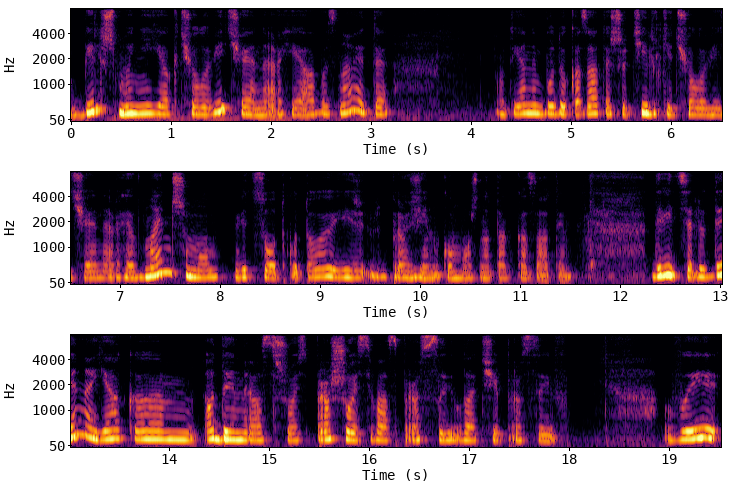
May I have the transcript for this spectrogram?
більш мені як чоловіча енергія, а ви знаєте, от я не буду казати, що тільки чоловіча енергія в меншому відсотку, то і про жінку можна так казати. Дивіться, людина як ем, один раз щось про щось вас просила чи просив. Ви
